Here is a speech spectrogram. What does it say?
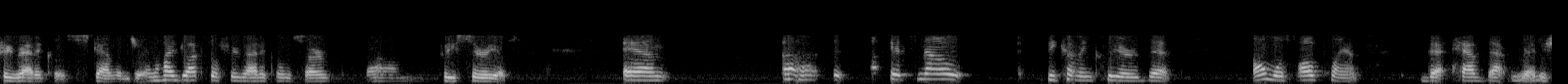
free radical scavenger. And hydroxyl free radicals are um, pretty serious. And uh, it, it's now becoming clear that almost all plants that have that reddish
